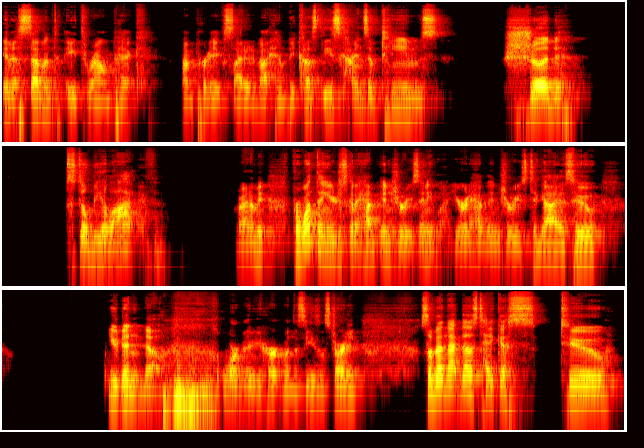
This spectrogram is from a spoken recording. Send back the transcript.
in a seventh, eighth round pick, I'm pretty excited about him because these kinds of teams should still be alive. Right. I mean, for one thing, you're just going to have injuries anyway. You're going to have injuries to guys who you didn't know or maybe hurt when the season started. So then that does take us to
